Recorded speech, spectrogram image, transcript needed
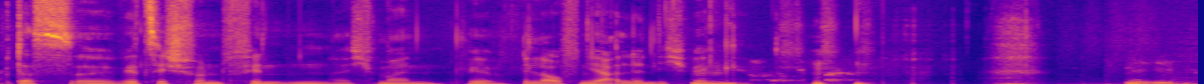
das äh, wird sich schon finden. Ich meine, wir, wir laufen ja alle nicht weg. Mhm. nee, eben.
